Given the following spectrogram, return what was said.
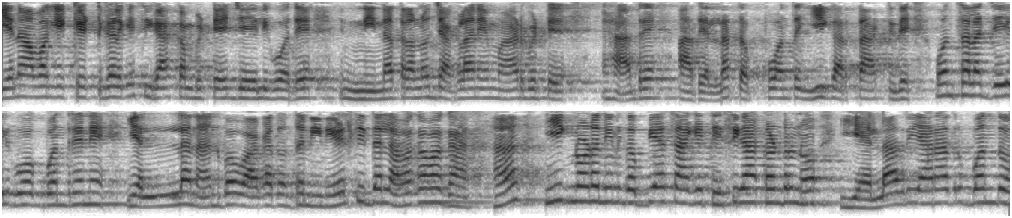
ಏನೋ ಅವಾಗ ಕೆಟ್ಟಗಳಿಗೆ ಸಿಗಾಕೊಂಡ್ಬಿಟ್ಟೆ, ಜೈಲಿಗೆ ಹೋದೆ. ನಿನ್ನ ಹತ್ರನೂ ಜಗಳನೇ ಮಾಡ್ಬಿಟ್ಟೆ. ಆದ್ರೆ ಅದೆಲ್ಲ ತಪ್ಪು ಅಂತ ಈಗ ಅರ್ಥ ಆಗ್ತಿದೆ. ಒಂದ್ಸಲ ಜೈಲಿಗೆ ಹೋಗಿ ಬಂದ್ರೇನೆ ಎಲ್ಲ ಅನುಭವ ಆಗೋದು ಅಂತ ನೀನು ಹೇಳ್ತಿದ್ದಲ್ಲ ಅವಾಗವಾಗ ಈಗ ನೋಡು ನಿನ್ಗೆ ಅಭ್ಯಾಸ ಆಗೈತೆ ಸಿಗಾಕೊಂಡ್ರು ಎಲ್ಲಾದ್ರೂ ಯಾರಾದ್ರೂ ಬಂದು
